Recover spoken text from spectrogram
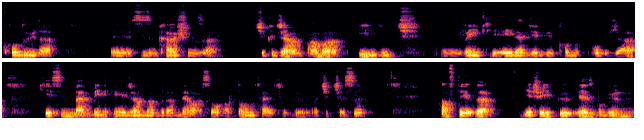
konuyla e, sizin karşınıza çıkacağım ama ilginç, e, renkli, eğlenceli bir konu olacağı kesin. Ben beni heyecanlandıran ne varsa o hafta onu tercih ediyorum açıkçası. Haftaya da yaşayıp göreceğiz. Bugün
